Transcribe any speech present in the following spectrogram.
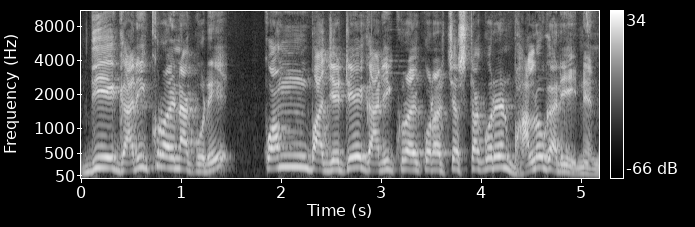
দিয়ে গাড়ি ক্রয় না করে কম বাজেটে গাড়ি ক্রয় করার চেষ্টা করেন ভালো গাড়ি নেন।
